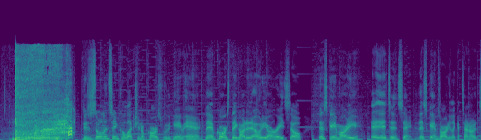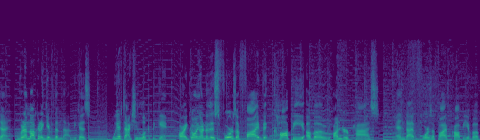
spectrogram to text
this is still an insane collection of cars for the game, and they, of course, they got an Audi R8, so this game already, it, it's insane. This game's already like a 10 out of 10. But I'm not going to give them that because we have to actually look at the game. All right, going under this Forza 5 copy of a underpass and that Forza 5 copy of a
